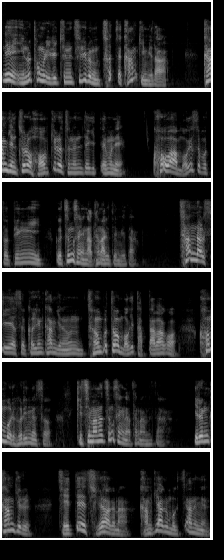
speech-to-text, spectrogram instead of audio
네, 인후통을 일으키는 질병은 첫째 감기입니다. 감기는 주로 호흡기로 전염되기 때문에 코와 목에서부터 병이 그 증상이 나타나게 됩니다. 찬 날씨에서 걸린 감기는 처음부터 목이 답답하고 콧물이 흐리면서 기침하는 증상이 나타납니다. 이런 감기를 제때 치료하거나 감기약을 먹지 않으면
